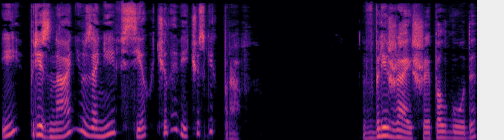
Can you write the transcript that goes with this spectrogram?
и признанию за ней всех человеческих прав. В ближайшие полгода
